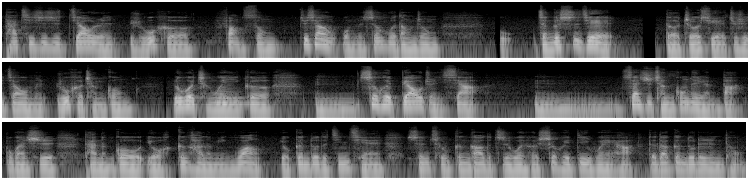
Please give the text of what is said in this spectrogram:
它其实是教人如何放松。就像我们生活当中，整个世界的哲学就是教我们如何成功，如何成为一个嗯社会标准下嗯算是成功的人吧。不管是他能够有更好的名望，有更多的金钱，身处更高的职位和社会地位，哈，得到更多的认同。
